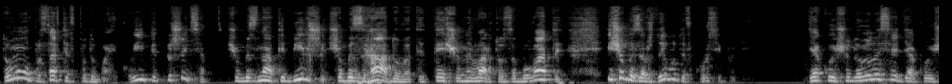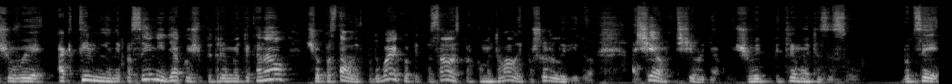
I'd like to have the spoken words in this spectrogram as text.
Тому поставте вподобайку і підпишіться, щоб знати більше, щоб згадувати те, що не варто забувати, і щоб завжди бути в курсі подій. Дякую, що дивилися. Дякую, що ви активні і не пасивні. Дякую, що підтримуєте канал, що поставили вподобайку, підписались, прокоментували і поширили відео. А ще щиро дякую, що ви підтримуєте ЗСУ. Бо це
